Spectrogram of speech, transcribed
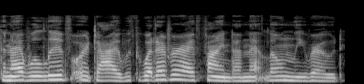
then I will live or die with whatever I find on that lonely road.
